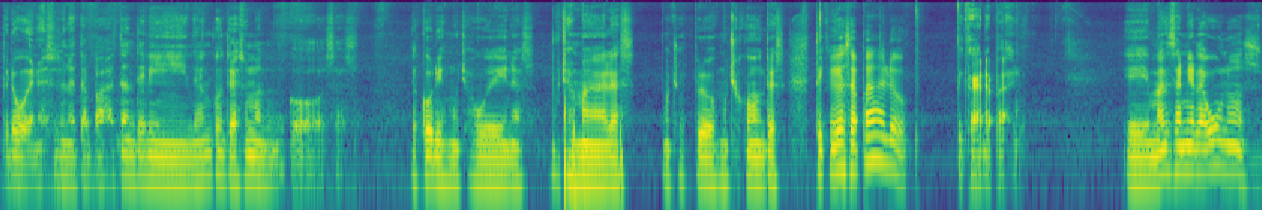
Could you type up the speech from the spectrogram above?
pero bueno, esa es una etapa bastante linda. Encontrás un montón de cosas. Descubrís muchas buenas, muchas malas, muchos pros, muchos contras. ¿Te cagas a palo? Te cagan a palo. Eh, matas a mierda a unos,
